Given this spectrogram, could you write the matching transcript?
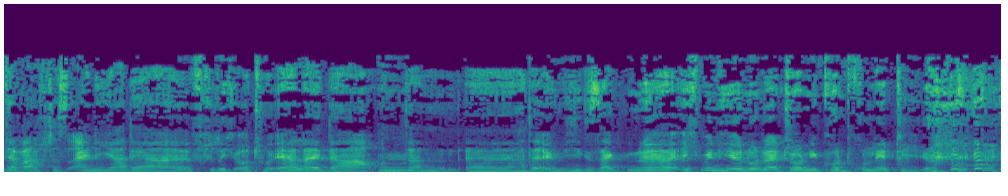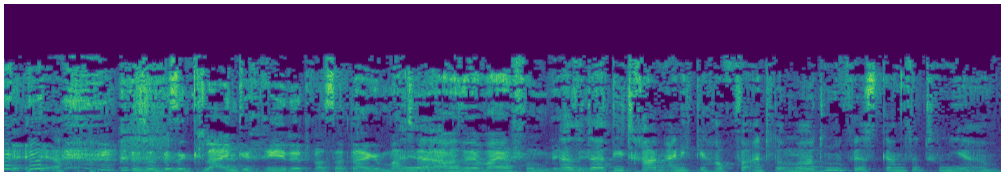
Da war doch das eine Jahr der Friedrich Otto Erlei da und Mhm. dann äh, hat er irgendwie gesagt, ne, ich bin hier nur der Johnny Controletti. Das ist ein bisschen klein geredet, was er da gemacht Ja. hat, aber der war ja schon wichtig. Also da, die tragen eigentlich die Hauptverantwortung für das ganze Turnier.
